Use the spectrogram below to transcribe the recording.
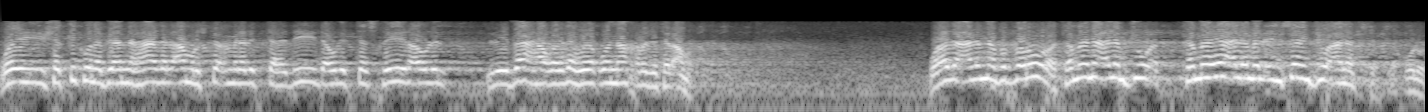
ويشككون بأن هذا الأمر استعمل للتهديد أو للتسخير أو للإباحة وغير ذلك ويقول أنها أخرجت الأمر. وهذا علمنا بالضرورة. كما نعلم جوع كما يعلم الإنسان جوع نفسه يقولون.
